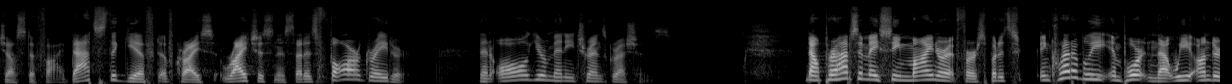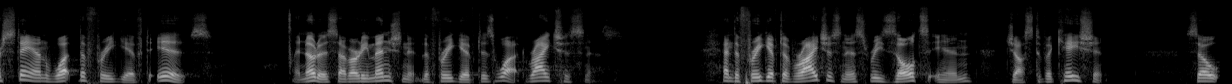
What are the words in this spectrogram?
justified. That's the gift of Christ's righteousness that is far greater than all your many transgressions. Now, perhaps it may seem minor at first, but it's incredibly important that we understand what the free gift is. And notice, I've already mentioned it. The free gift is what? Righteousness. And the free gift of righteousness results in justification. So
